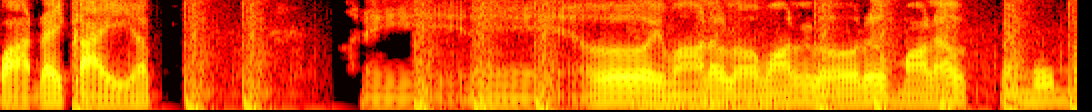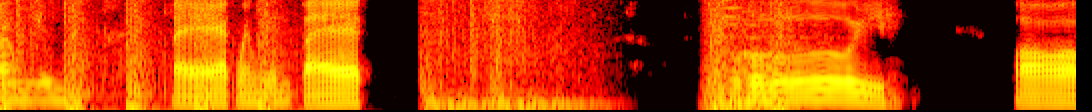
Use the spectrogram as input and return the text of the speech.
กวาดได้ไกลครับนี่นี่เอ้ยมาแล้วเหรอมาแล้วเหรอเริ่มมาแล้วแมงมุมแมงมุมแตกแมงมุมแตกเฮ้ยเออ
